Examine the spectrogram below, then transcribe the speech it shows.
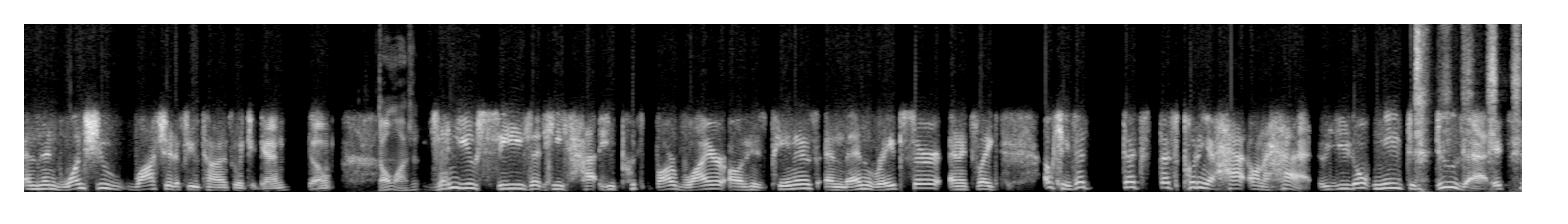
and then once you watch it a few times which again don't Don't watch it. then you see that he ha- he puts barbed wire on his penis and then rapes her and it's like okay that that's that's putting a hat on a hat you don't need to do that it's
